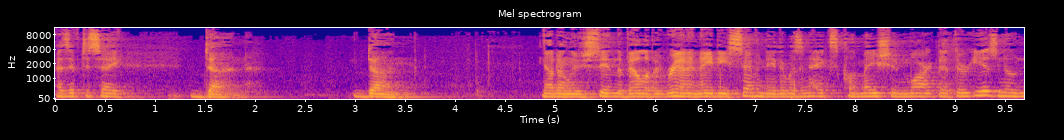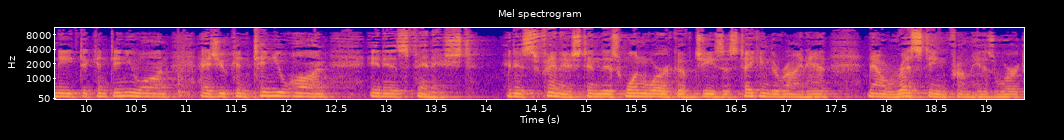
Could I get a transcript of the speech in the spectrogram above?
As if to say, done. Done. Not only do you see in the it rent in AD 70, there was an exclamation mark that there is no need to continue on. As you continue on, it is finished. It is finished in this one work of Jesus, taking the right hand, now resting from his work.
